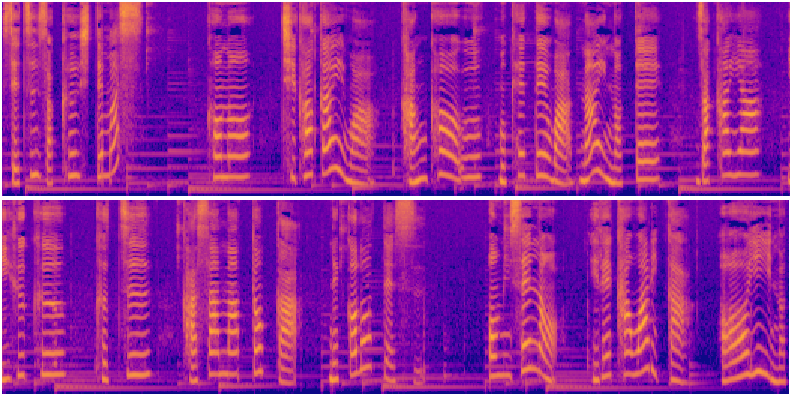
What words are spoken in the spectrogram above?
接続してます。この地下街は観光向けではないので、雑貨や衣服、靴、傘などが寝転です。お店の入れ替わりが多いので、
